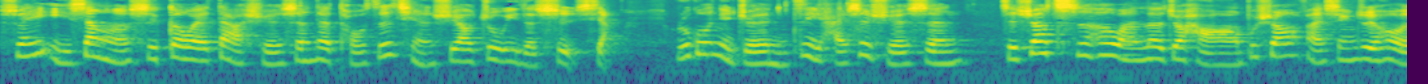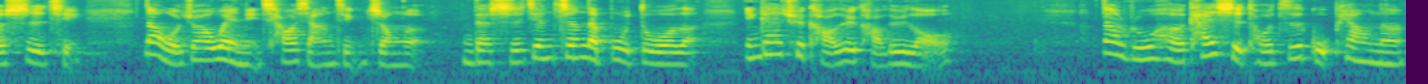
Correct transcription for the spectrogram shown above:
所以以上呢是各位大学生在投资前需要注意的事项。如果你觉得你自己还是学生，只需要吃喝玩乐就好啊，不需要烦心日后的事情，那我就要为你敲响警钟了。你的时间真的不多了，应该去考虑考虑喽。那如何开始投资股票呢？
